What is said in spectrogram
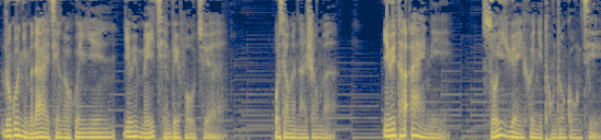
如果你们的爱情和婚姻因为没钱被否决，我想问男生们。因为他爱你，所以愿意和你同舟共济。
